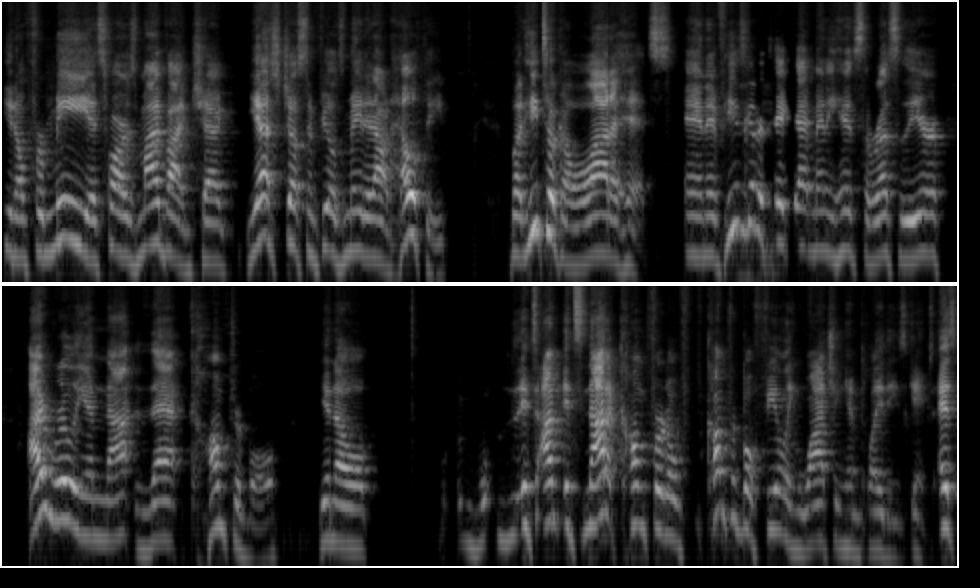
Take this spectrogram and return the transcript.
You know, for me, as far as my vibe check, yes, Justin Fields made it out healthy, but he took a lot of hits. And if he's going to mm-hmm. take that many hits the rest of the year, I really am not that comfortable. You know, it's I'm, it's not a comfortable comfortable feeling watching him play these games. As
